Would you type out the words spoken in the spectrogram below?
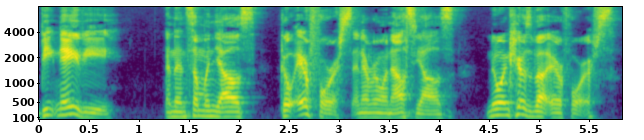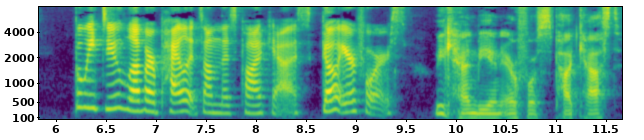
beat Navy, and then someone yells, Go Air Force, and everyone else yells, No one cares about Air Force. But we do love our pilots on this podcast. Go Air Force we can be an Air Force podcast.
